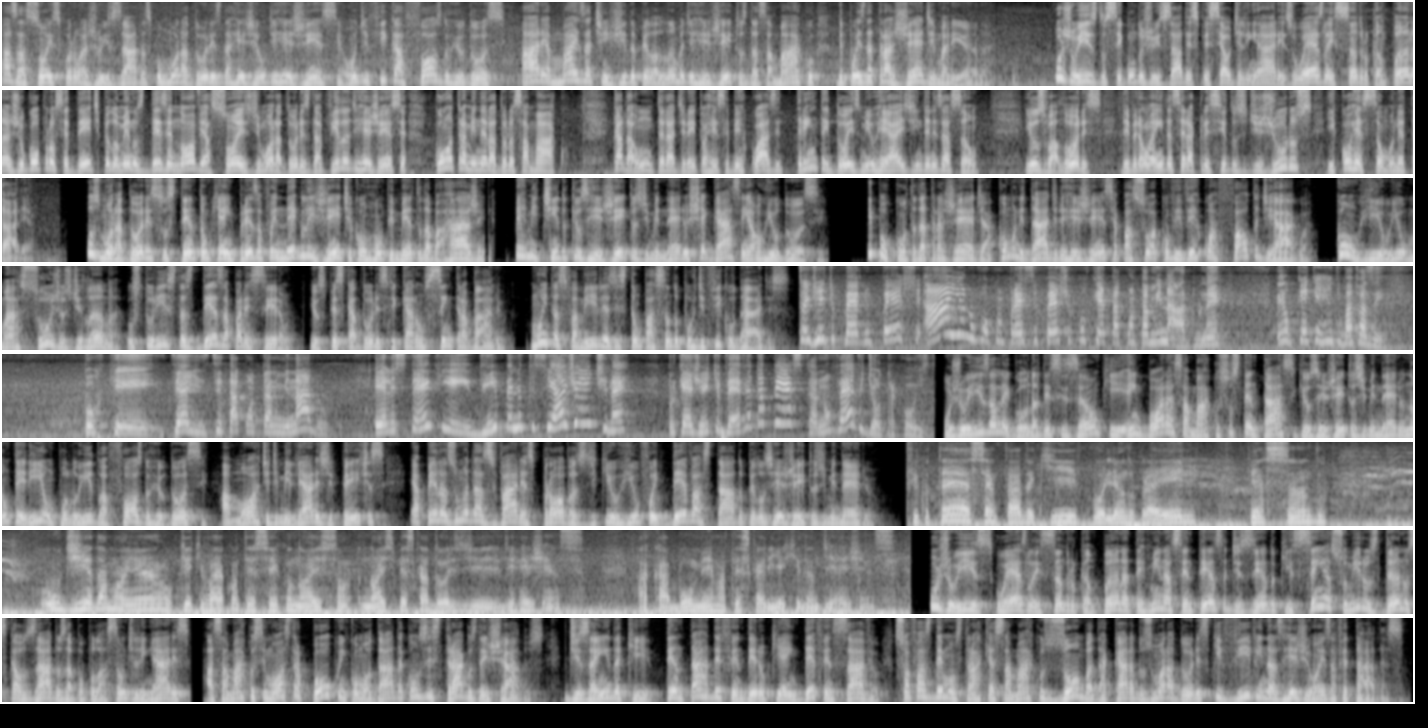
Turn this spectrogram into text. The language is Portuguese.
As ações foram ajuizadas por moradores da região de Regência, onde fica a Foz do Rio Doce, a área mais atingida pela lama de rejeitos da Samarco depois da tragédia em Mariana. O juiz do segundo juizado especial de Linhares, Wesley Sandro Campana, julgou procedente pelo menos 19 ações de moradores da Vila de Regência contra a mineradora Samarco. Cada um terá direito a receber quase 32 mil reais de indenização. E os valores deverão ainda ser acrescidos de juros e correção monetária. Os moradores sustentam que a empresa foi negligente com o rompimento da barragem, permitindo que os rejeitos de minério chegassem ao Rio Doce. E por conta da tragédia, a comunidade de Regência passou a conviver com a falta de água. Com o rio e o mar sujos de lama, os turistas desapareceram e os pescadores ficaram sem trabalho. Muitas famílias estão passando por dificuldades. Se a gente pega um peixe, ah, eu não vou comprar esse peixe porque está contaminado, né? E o que, que a gente vai fazer? Porque se está contaminado, eles têm que vir beneficiar a gente, né? Porque a gente vive da pesca, não vive de outra coisa. O juiz alegou na decisão que, embora a Samarco sustentasse que os rejeitos de minério não teriam poluído a foz do Rio Doce, a morte de milhares de peixes é apenas uma das várias provas de que o rio foi devastado pelos rejeitos de minério. Fico até sentado aqui, olhando para ele, pensando o dia da manhã, o que, que vai acontecer com nós, nós pescadores de, de Regência. Acabou mesmo a pescaria aqui dentro de Regência. O juiz Wesley Sandro Campana termina a sentença dizendo que, sem assumir os danos causados à população de Linhares, a Samarco se mostra pouco incomodada com os estragos deixados. Diz ainda que tentar defender o que é indefensável só faz demonstrar que a Samarco zomba da cara dos moradores que vivem nas regiões afetadas.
